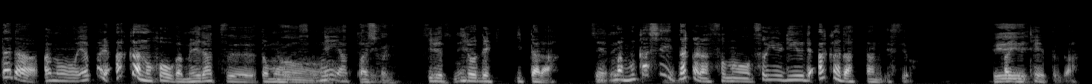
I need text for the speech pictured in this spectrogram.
ただ、あの、やっぱり赤の方が目立つと思うんですよね、やっぱり。確かに。ね色で言ったら。まあ、昔、だからその、そういう理由で赤だったんですよ。へああいうえテープが。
